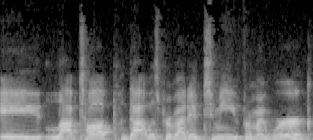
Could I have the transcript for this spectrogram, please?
a laptop that was provided to me for my work.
